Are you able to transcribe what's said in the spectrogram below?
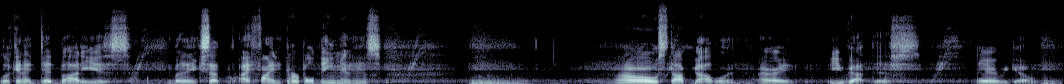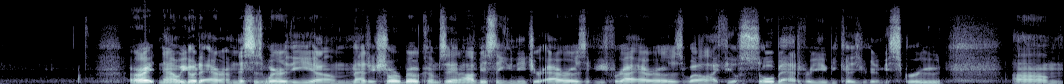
Looking at dead bodies, but except I find purple demons. Oh, stop gobbling. All right, you got this. There we go. All right, now we go to Ahrim. This is where the um, magic short bow comes in. Obviously, you need your arrows. If you forgot arrows, well, I feel so bad for you because you're going to be screwed. Um,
